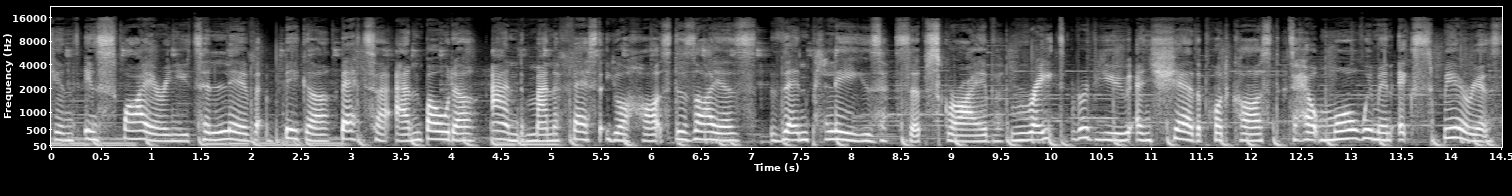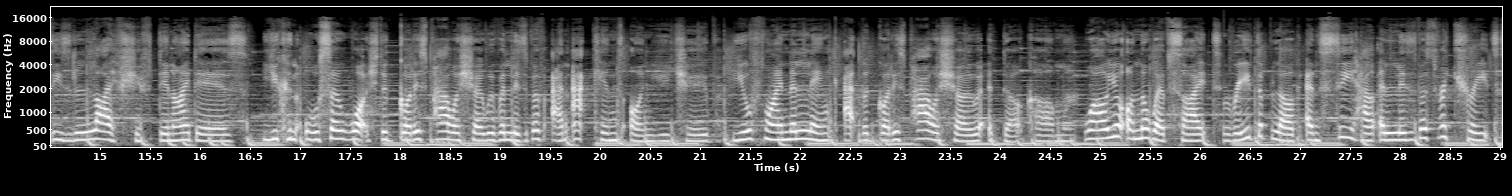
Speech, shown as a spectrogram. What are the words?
Atkins inspiring you to live bigger, better, and bolder and manifest your heart's desires? Then please subscribe, rate, review, and share the podcast to help more women experience these life shifting ideas. You can also watch the Goddess Power Show with Elizabeth Ann Atkins on YouTube. You'll find the link at thegoddesspowershow.com. While you're on the website, read the blog and see how Elizabeth's retreats,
